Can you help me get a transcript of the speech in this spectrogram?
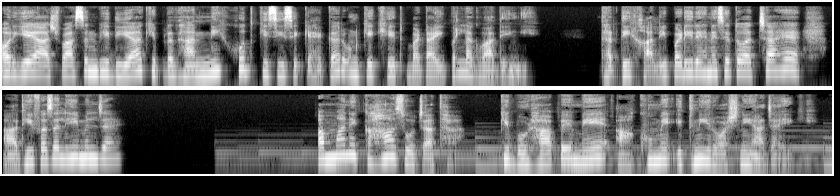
और ये आश्वासन भी दिया कि प्रधाननी खुद किसी से कहकर उनके खेत बटाई पर लगवा देंगी। धरती खाली पड़ी रहने से तो अच्छा है, आधी फ़सल ही मिल जाए। अम्मा ने कहा सोचा था कि बुढ़ापे में आँखों में इतनी रोशनी आ जाएगी।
